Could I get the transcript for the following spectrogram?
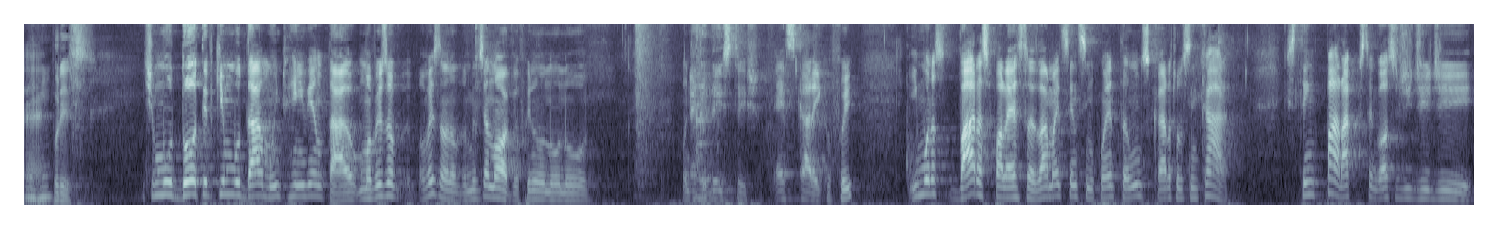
É, por isso. A gente mudou, teve que mudar muito, reinventar. Uma vez, eu, uma vez não, em 2019, eu fui no... no, no onde foi? RD Station. É esse cara aí que eu fui. E uma das várias palestras lá, mais de 150, um dos caras falou assim, cara, você tem que parar com esse negócio de, de, de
